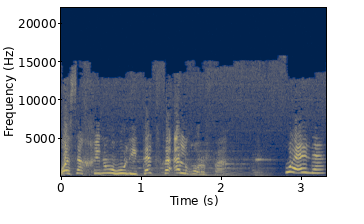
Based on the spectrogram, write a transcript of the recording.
وسخنوه لتدفأ الغرفة. وأنا؟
